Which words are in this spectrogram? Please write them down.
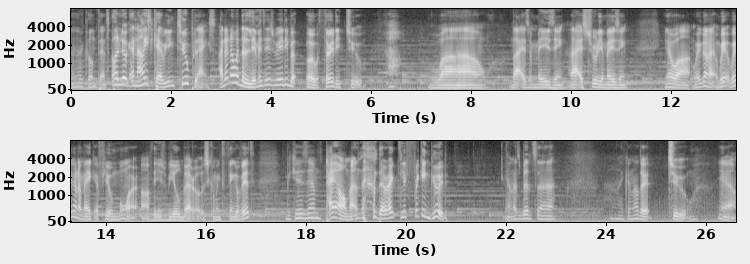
Uh, contents. Oh look, and now he's carrying two planks. I don't know what the limit is really, but... Oh, 32. Wow, that is amazing. That is truly amazing. You know what? We're gonna we're we're gonna make a few more of these wheelbarrows. Coming to think of it, because um, damn man, they're actually freaking good. Yeah, let's build uh, like another two. Yeah.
